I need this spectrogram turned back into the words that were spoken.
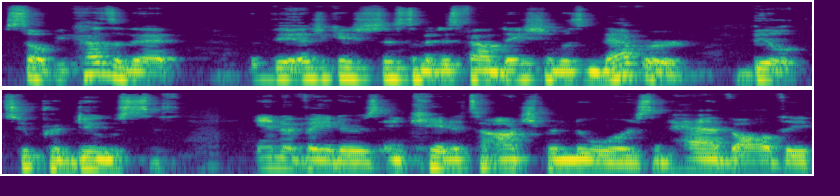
So because of that, the education system at its foundation was never built to produce innovators and cater to entrepreneurs and have all the,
